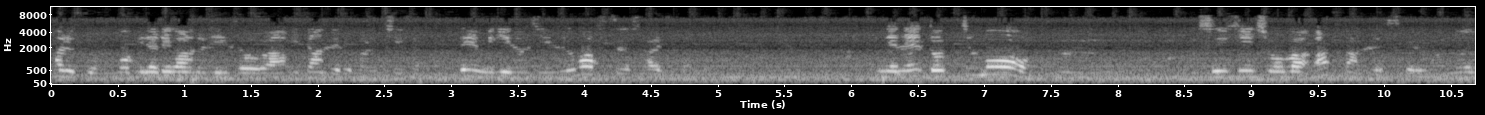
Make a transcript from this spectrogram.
はるくんも左側の腎臓が傷んでるから小さくて、右の腎臓は普通サイズだと。でね、どっちも、うん、水腎症があったんですけれども、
